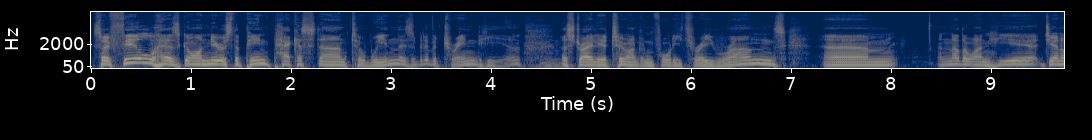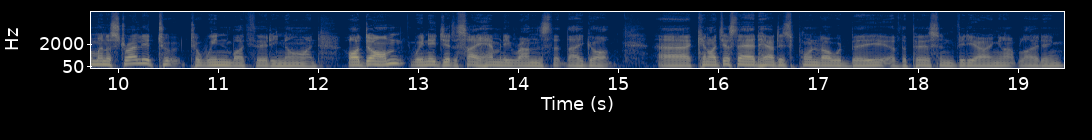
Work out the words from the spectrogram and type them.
So Phil has gone Nearest the Pin, Pakistan to win. There's a bit of a trend here. Australia 243 runs. Um, Another one here, gentlemen. Australia to, to win by 39. Oh, Dom, we need you to say how many runs that they got. Uh, can I just add how disappointed I would be of the person videoing and uploading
